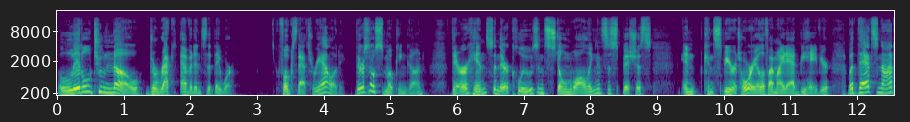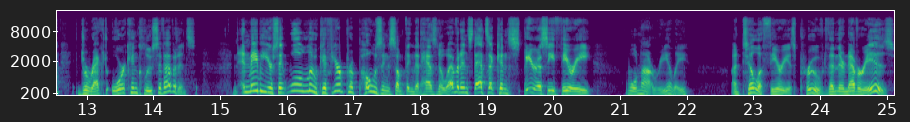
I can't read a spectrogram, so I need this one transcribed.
little to no direct evidence that they were. Folks, that's reality. There's no smoking gun. There are hints and there are clues and stonewalling and suspicious and conspiratorial, if I might add, behavior, but that's not direct or conclusive evidence. And maybe you're saying, well, Luke, if you're proposing something that has no evidence, that's a conspiracy theory. Well, not really. Until a theory is proved, then there never is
